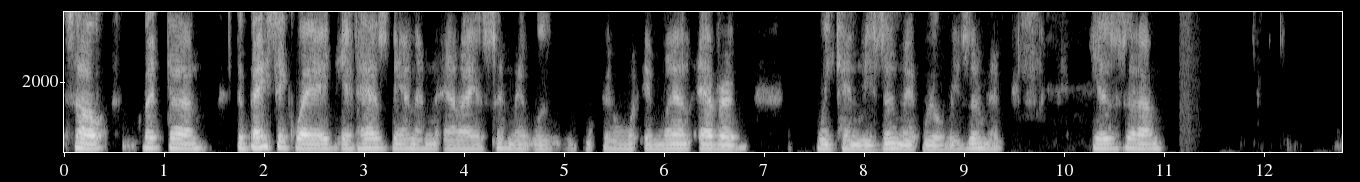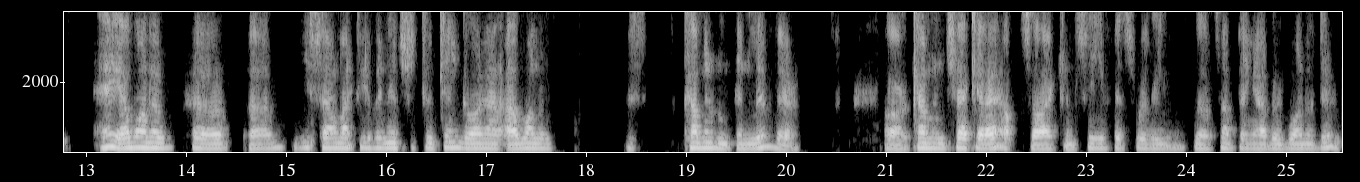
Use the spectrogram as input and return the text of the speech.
so. But um, the basic way it has been, and, and I assume it will, whenever we can resume it, we'll resume it. Is um, hey, I want to. Uh, uh, you sound like you have an interesting thing going on. I want to come in and live there or come and check it out so I can see if it's really something I would want to do.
